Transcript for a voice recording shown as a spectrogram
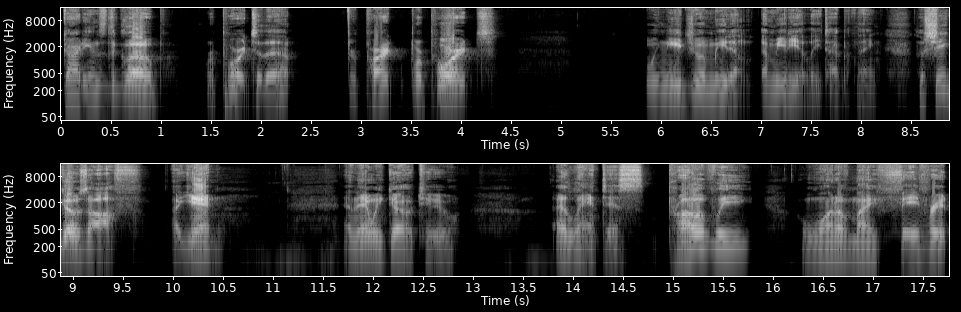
Guardians of the Globe report to the report report. We need you immediate, immediately, type of thing. So she goes off again, and then we go to Atlantis, probably one of my favorite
